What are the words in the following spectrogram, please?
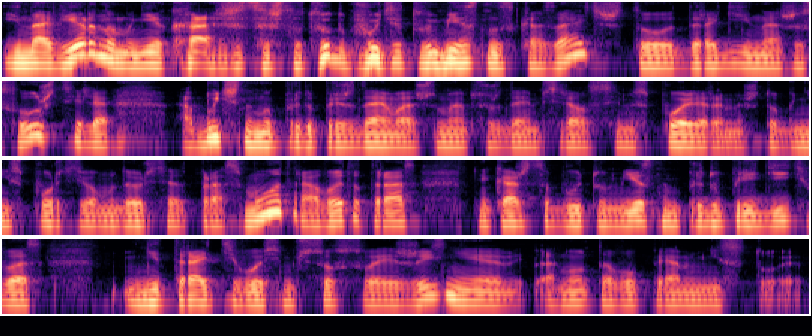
И, наверное, мне кажется, что тут будет уместно сказать, что, дорогие наши слушатели, обычно мы предупреждаем вас, что мы обсуждаем сериал с всеми спойлерами, чтобы не испортить вам удовольствие от просмотра, а в этот раз, мне кажется, будет уместным предупредить вас, не тратьте 8 часов своей жизни, оно того прям не стоит.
